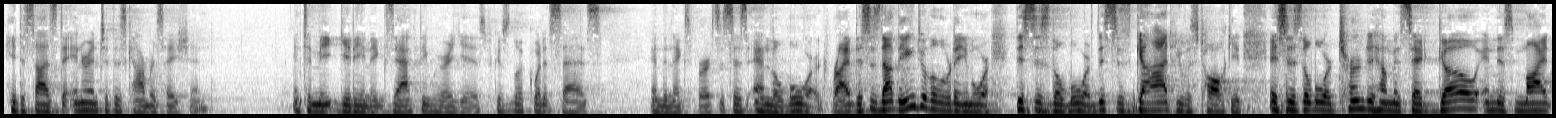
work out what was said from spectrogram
He decides to enter into this conversation and to meet Gideon exactly where he is, because look what it says in the next verse. It says, and the Lord, right? This is not the angel of the Lord anymore. This is the Lord. This is God who is talking. It says, the Lord turned to him and said, Go in this might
